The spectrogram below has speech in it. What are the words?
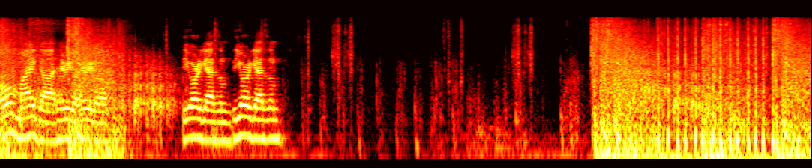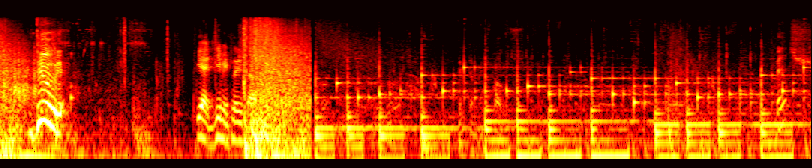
Oh my God. Here we go. Here we go. The orgasm. The orgasm. Dude. Yeah, Jimmy, please stop. Bitch.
